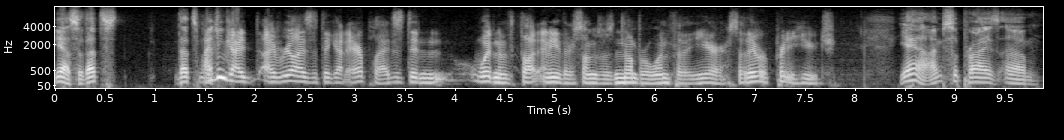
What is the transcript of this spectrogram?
yeah. So that's that's much. I think I I realized that they got airplay. I just didn't wouldn't have thought any of their songs was number one for the year. So they were pretty huge. yeah, I'm surprised. Um,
